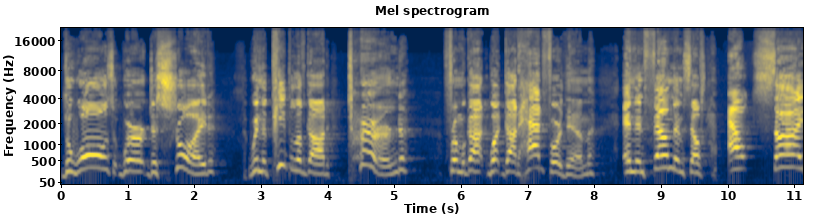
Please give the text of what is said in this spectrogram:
the walls were destroyed when the people of God turned from God, what God had for them and then found themselves outside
